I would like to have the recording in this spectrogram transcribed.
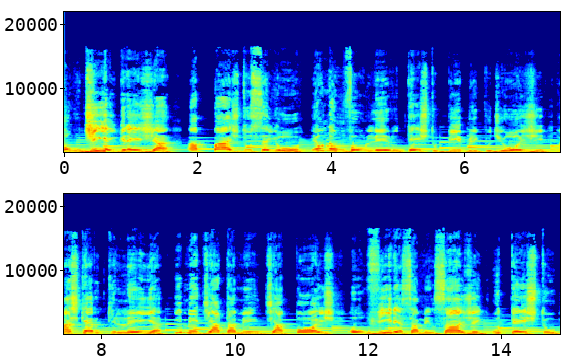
Bom dia, igreja! A paz do Senhor. Eu não vou ler o texto bíblico de hoje, mas quero que leia imediatamente após ouvir essa mensagem o texto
